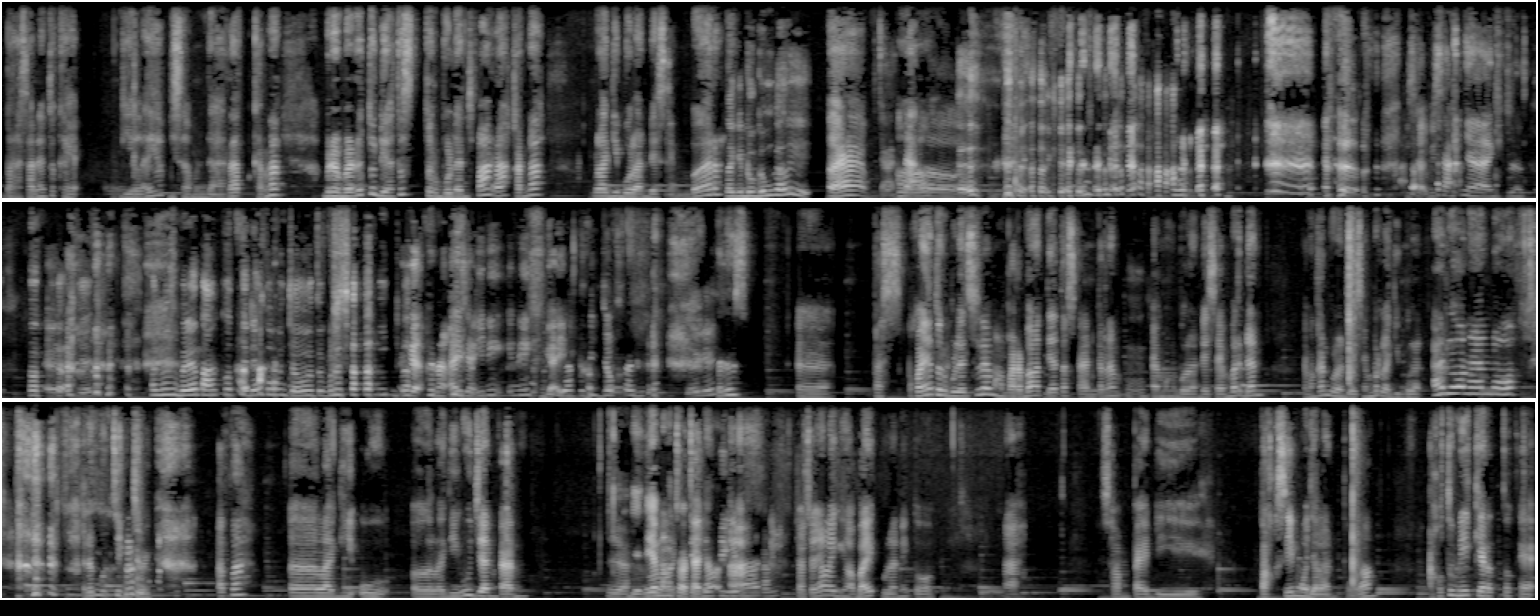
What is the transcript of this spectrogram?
perasaannya tuh kayak gila ya bisa mendarat karena benar-benar tuh di atas turbulence parah karena lagi bulan Desember Lagi dugem kali. eh bercanda Ah. loh. bisa bisanya gitu Oke. Aku sebenarnya takut jadi aku mencoba untuk bercanda. enggak tenang aja ini ini enggak Iya ini tadi jokes aja. Oke. terus eh, pas pokoknya turbulence itu emang parah banget di atas kan karena emang bulan Desember dan emang kan bulan Desember lagi bulan aduh nano ada kucing cuy apa eh, lagi u eh, lagi hujan kan Iya. jadi Iya, emang lagi cuacanya dingin, kan. cuacanya lagi nggak baik bulan itu nah sampai di taksi mau jalan pulang aku tuh mikir tuh kayak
